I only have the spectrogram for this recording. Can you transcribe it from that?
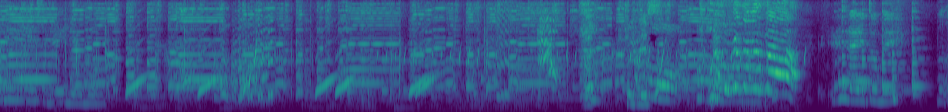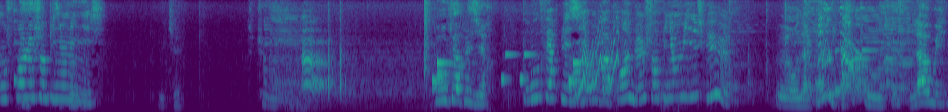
Allez, celui-là, il est à moi. Ouais, je te le laisse. Mais pourquoi t'as Bon, on se prend le champignon mini. Ok. Si tu veux. Pour vous faire plaisir. Pour vous faire plaisir, on va prendre le champignon minuscule. Euh, on a pas de Là, oui.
